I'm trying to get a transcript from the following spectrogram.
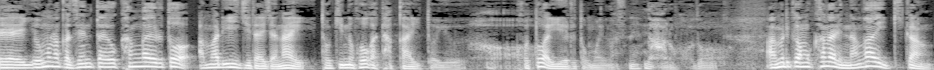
えー、世の中全体を考えると、あまりいい時代じゃない時の方が高いということは言えると思いますね。なるほど。アメリカもかなり長い期間、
